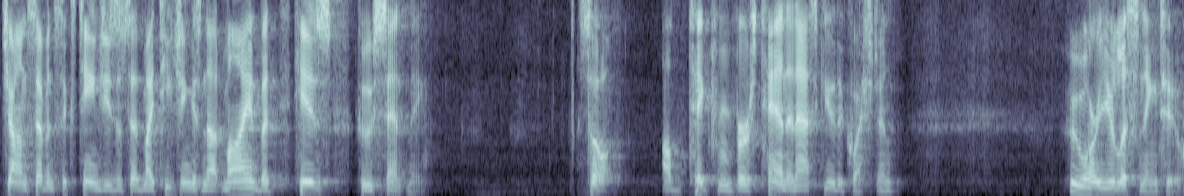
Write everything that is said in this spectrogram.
John 7 16, Jesus said, My teaching is not mine, but his who sent me. So I'll take from verse 10 and ask you the question Who are you listening to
